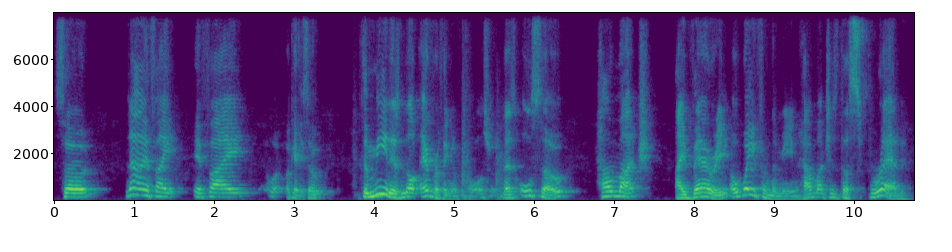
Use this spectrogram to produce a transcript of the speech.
so now if I, if I, okay, so the mean is not everything, of course. There's also how much I vary away from the mean. How much is the spread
